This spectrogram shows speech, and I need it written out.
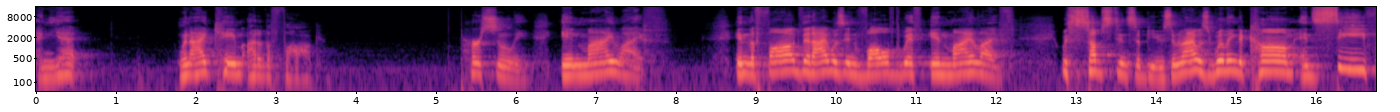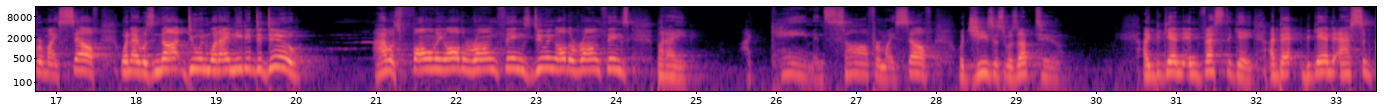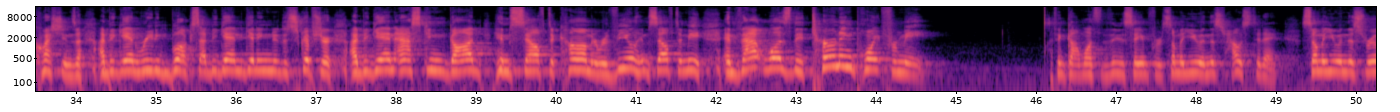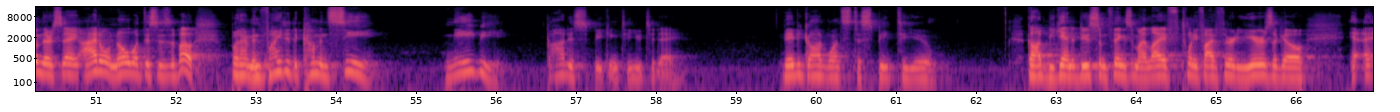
And yet, when I came out of the fog, personally, in my life, in the fog that I was involved with in my life with substance abuse, and when I was willing to come and see for myself when I was not doing what I needed to do. I was following all the wrong things, doing all the wrong things, but I, I came and saw for myself what Jesus was up to. I began to investigate. I be- began to ask some questions. I began reading books. I began getting into the scripture. I began asking God Himself to come and reveal Himself to me. And that was the turning point for me. I think God wants to do the same for some of you in this house today. Some of you in this room, they're saying, I don't know what this is about, but I'm invited to come and see. Maybe God is speaking to you today. Maybe God wants to speak to you. God began to do some things in my life 25, 30 years ago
